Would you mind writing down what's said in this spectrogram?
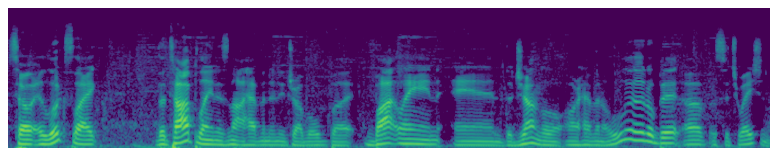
So it looks like the top lane is not having any trouble, but bot lane and the jungle are having a little bit of a situation.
